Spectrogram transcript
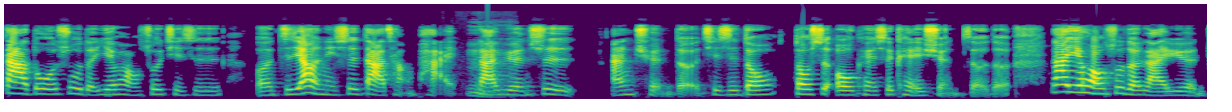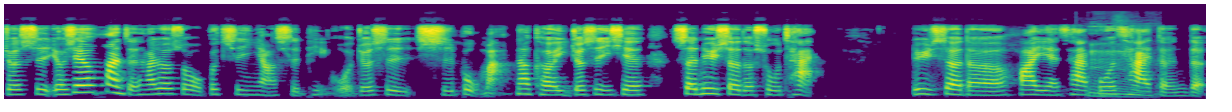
大多数的叶黄素，其实呃，只要你是大厂牌，来源是安全的，嗯、其实都都是 OK，是可以选择的。那叶黄素的来源，就是有些患者他就说我不吃营养食品，我就是食补嘛。那可以就是一些深绿色的蔬菜，绿色的花椰菜、菠菜等等，嗯、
